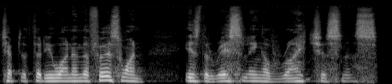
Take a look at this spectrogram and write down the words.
chapter 31. And the first one is the wrestling of righteousness.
